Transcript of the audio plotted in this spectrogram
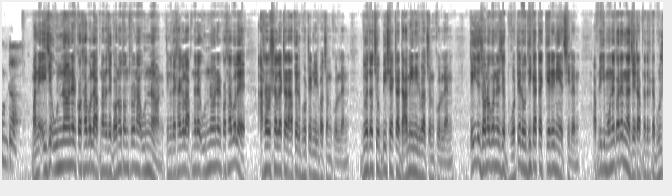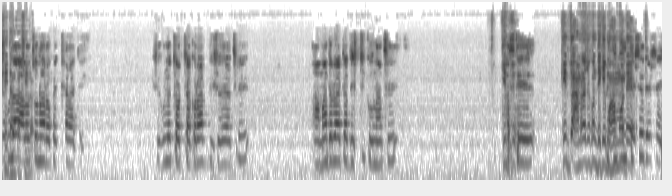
কোনটা? মানে এই যে উন্নয়নের কথা বলে আপনারা যে গণতন্ত্র না উন্নয়ন কিন্তু দেখা গেল আপনারা উন্নয়নের কথা বলে আঠারো সালে একটা রাতের ভোটের নির্বাচন করলেন দু হাজার চব্বিশে একটা দামি নির্বাচন করলেন। তো এই যে জনগণের যে ভোটের অধিকারটা কেড়ে নিয়েছিলেন আপনি কি মনে করেন না যে এটা আপনাদের একটা ভুল সিদ্ধান্ত ছিল? আলোচনার অপেক্ষা রাখে সেগুলো চর্চা করার বিষয় আছে। আমাদেরও একটা দৃষ্টিকোণ আছে। কিন্তু কিন্তু আমরা যখন দেখি মোহাম্মদ দেশে দেশে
